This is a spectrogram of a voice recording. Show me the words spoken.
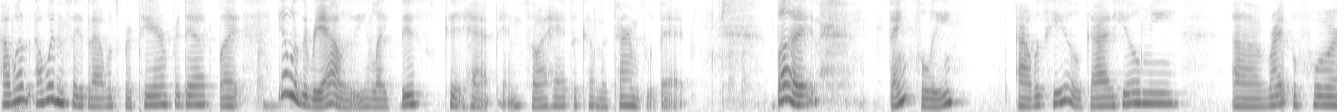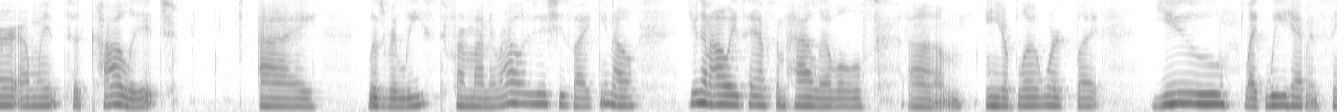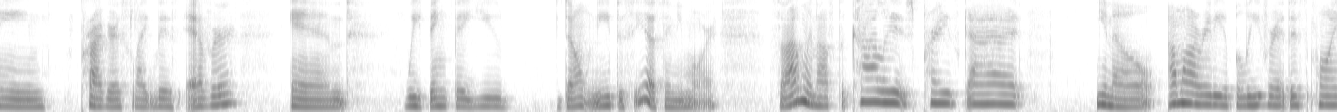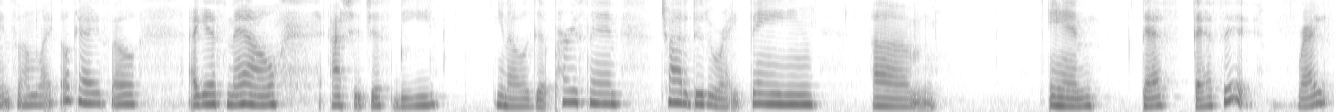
I was I wouldn't say that I was preparing for death, but it was a reality. Like this could happen. So I had to come to terms with that. But thankfully, I was healed. God healed me uh, right before I went to college. I was released from my neurologist. She's like, you know, you're gonna always have some high levels um, in your blood work, but you like we haven't seen progress like this ever and we think that you don't need to see us anymore. So I went off to college, praise God. you know, I'm already a believer at this point. So I'm like, okay, so I guess now I should just be, you know, a good person, try to do the right thing. Um, and that's that's it, right?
